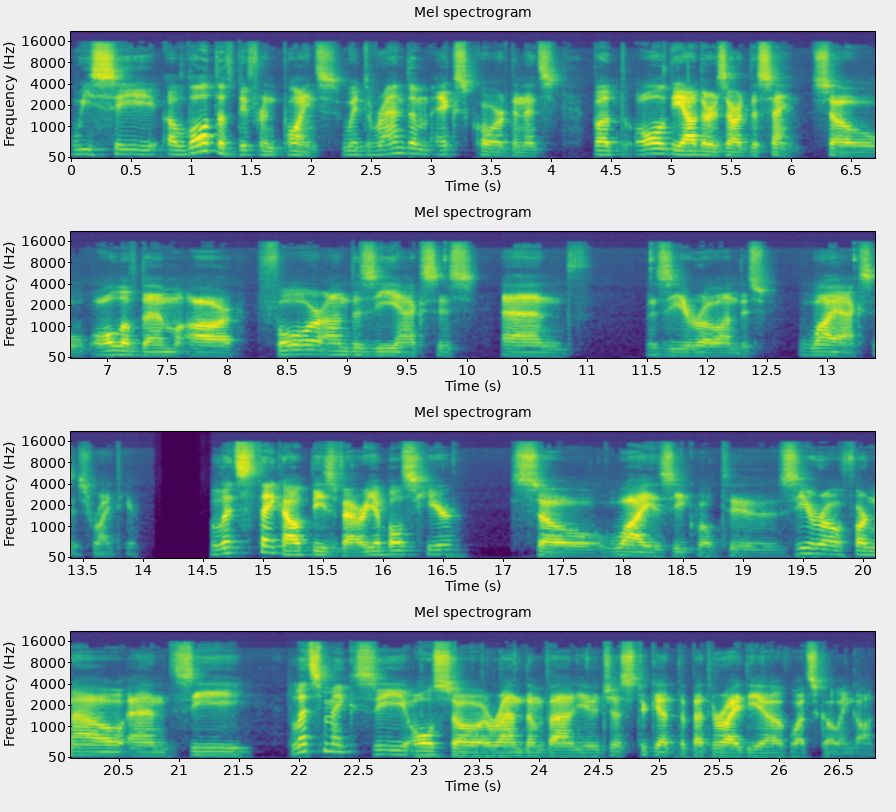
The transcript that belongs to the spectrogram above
we see a lot of different points with random x coordinates, but all the others are the same. So all of them are 4 on the z-axis and 0 on this y-axis right here. Let's take out these variables here. So y is equal to 0 for now and z Let's make z also a random value just to get the better idea of what's going on.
